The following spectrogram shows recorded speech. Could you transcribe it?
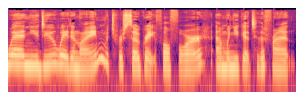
when you do wait in line, which we're so grateful for, and when you get to the front,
